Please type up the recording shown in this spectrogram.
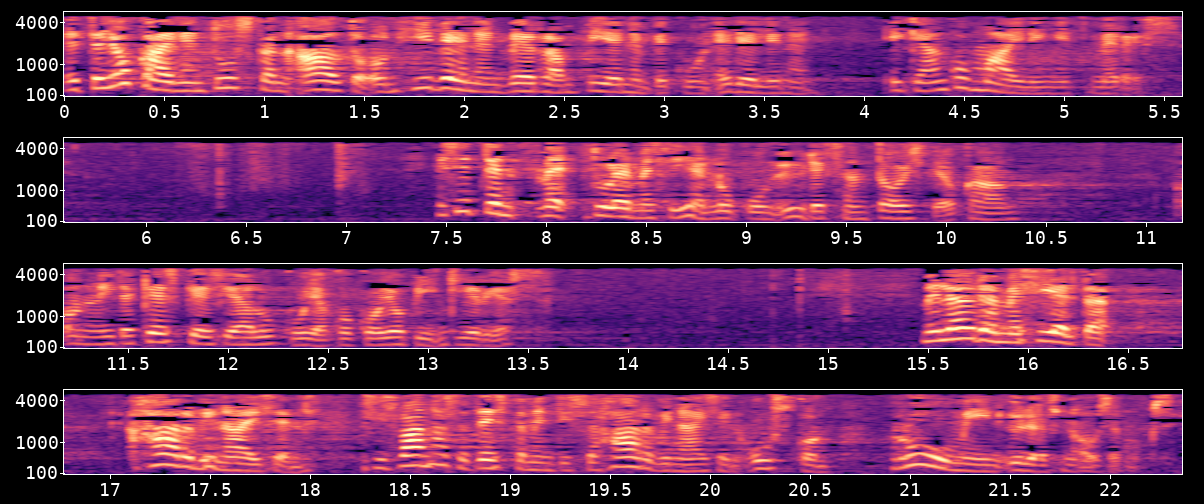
että jokainen tuskan aalto on hivenen verran pienempi kuin edellinen, ikään kuin mainingit meressä. Ja sitten me tulemme siihen lukuun 19, joka on, on niitä keskeisiä lukuja koko Jopin kirjassa. Me löydämme sieltä harvinaisen, siis vanhassa testamentissa harvinaisen uskon ruumiin ylösnousemuksen.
